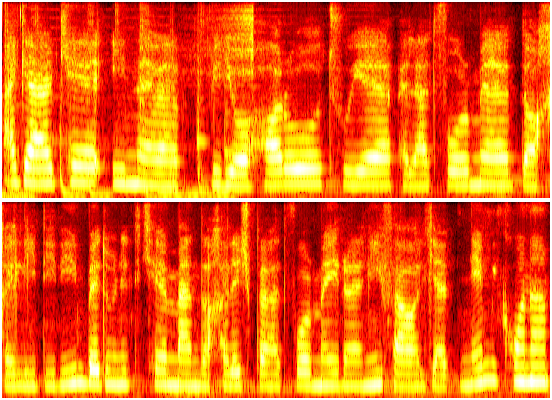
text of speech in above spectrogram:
اگر که این ویدیوها رو توی پلتفرم داخلی دیدین بدونید که من داخل هیچ پلتفرم ایرانی فعالیت نمی کنم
